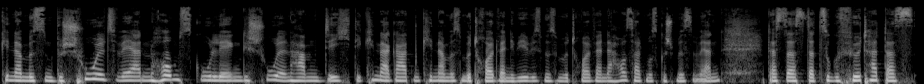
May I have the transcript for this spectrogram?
Kinder müssen beschult werden, Homeschooling, die Schulen haben dich, die Kindergartenkinder müssen betreut werden, die Babys müssen betreut werden, der Haushalt muss geschmissen werden, dass das dazu geführt hat, dass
